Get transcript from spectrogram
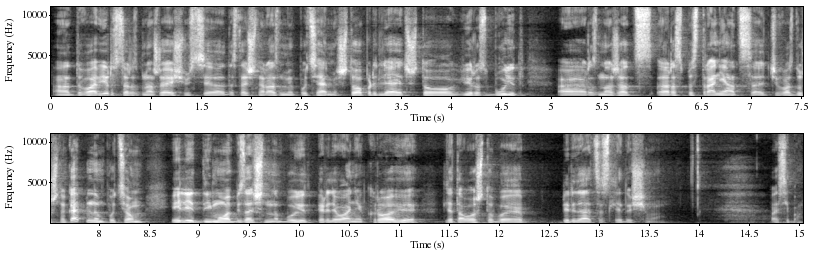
А, два вируса, размножающимся достаточно разными путями. Что определяет, что вирус будет а, размножаться, распространяться воздушно-капельным путем, или ему обязательно будет переливание крови для того, чтобы передаться следующему? Спасибо.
